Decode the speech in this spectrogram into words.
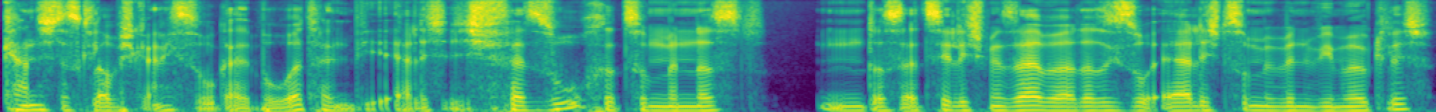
kann ich das, glaube ich, gar nicht so geil beurteilen, wie ehrlich. Ich versuche zumindest, m, das erzähle ich mir selber, dass ich so ehrlich zu mir bin wie möglich.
